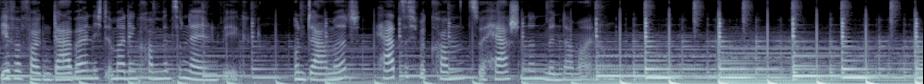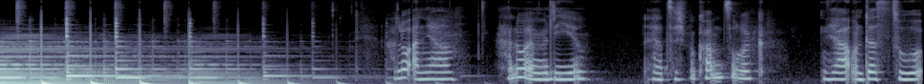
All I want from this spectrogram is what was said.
Wir verfolgen dabei nicht immer den konventionellen Weg. Und damit herzlich willkommen zur herrschenden Mindermeinung. Hallo Anja. Hallo Emily. Herzlich willkommen zurück. Ja, und das zu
